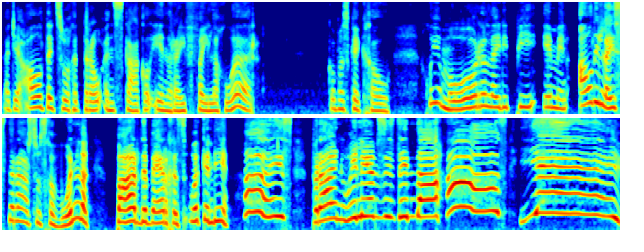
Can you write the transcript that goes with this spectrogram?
dat jy altyd so getrou inskakel en ry veilig, hoor. Kom ons kyk gou. Goeiemôre Lady PM en al die luisteraars soos gewoonlik. Paardeberg is ook in die huis. Brian Williams is in the house. Yay!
